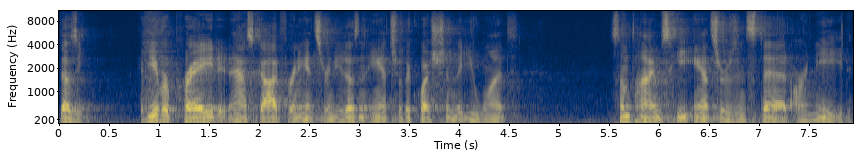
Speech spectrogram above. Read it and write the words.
does He? Have you ever prayed and asked God for an answer and He doesn't answer the question that you want? Sometimes He answers instead our need,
